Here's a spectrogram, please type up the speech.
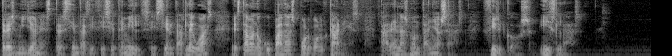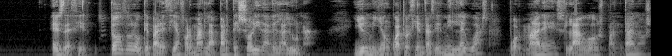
3.317.600 leguas estaban ocupadas por volcanes, cadenas montañosas, circos, islas. Es decir, todo lo que parecía formar la parte sólida de la Luna, y 1.410.000 leguas por mares, lagos, pantanos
